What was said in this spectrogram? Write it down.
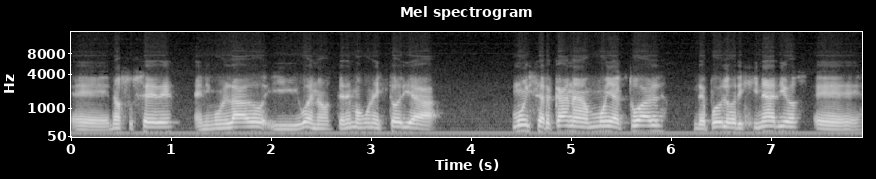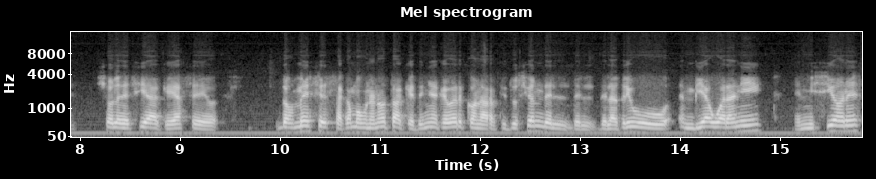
eh, no sucede en ningún lado y bueno, tenemos una historia muy cercana, muy actual de pueblos originarios. Eh, yo les decía que hace dos meses sacamos una nota que tenía que ver con la restitución de la tribu Envía Guaraní en Misiones,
